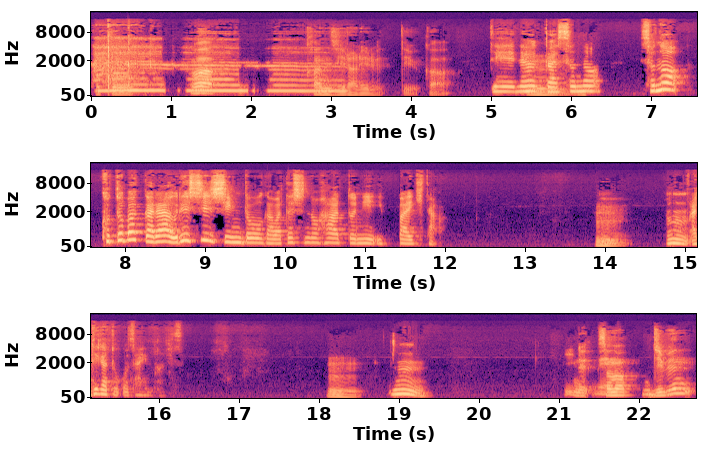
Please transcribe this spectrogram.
ことは感じられるっていうか、で、なんかうん。その、その言葉から嬉しい振動が私のハートにいっぱい来た。う、うんんうん、ありがとうございます。うん。うん。で、いいですね。その自分、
